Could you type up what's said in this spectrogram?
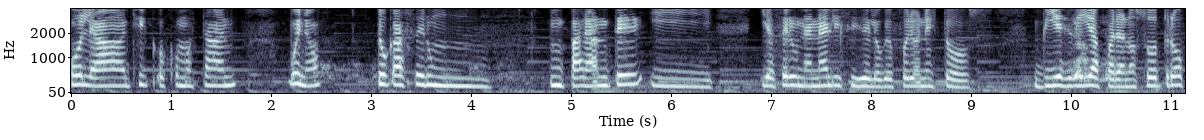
Hola chicos, ¿cómo están? Bueno, toca hacer un, parante y, hacer un análisis de lo que fueron estos 10 días para nosotros,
